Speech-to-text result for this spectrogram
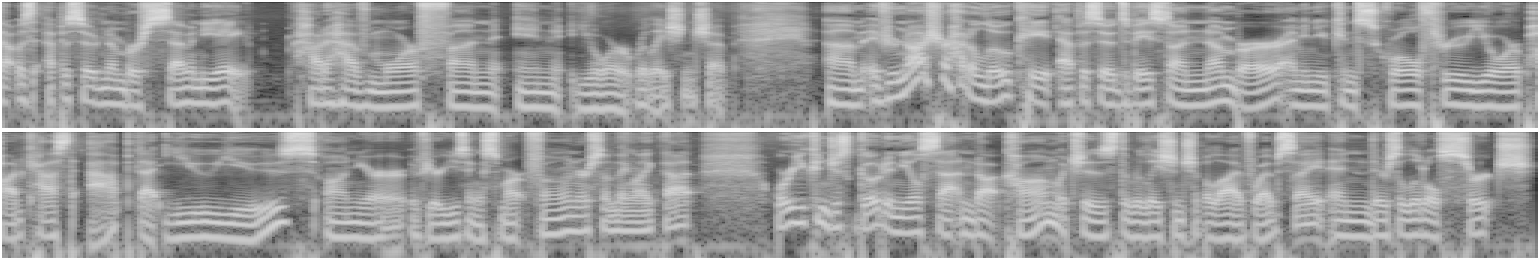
that was episode number 78 how to have more fun in your relationship. Um, if you're not sure how to locate episodes based on number, I mean, you can scroll through your podcast app that you use on your, if you're using a smartphone or something like that. Or you can just go to neilsattin.com, which is the Relationship Alive website, and there's a little search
